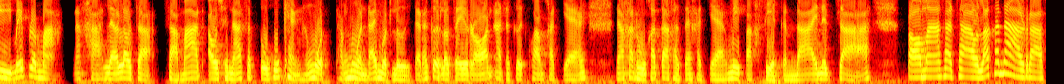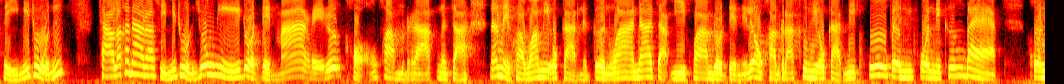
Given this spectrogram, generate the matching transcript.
ดีไม่ประมาทนะคะ แล้วเราจะสามารถเอาชนะศัตรูคู่แข่งทั้งหมดทั้งมวลได้หมดเลย แต่ถ้าเกิดเราใจร้อนอาจจะเกิดความขัดแย้งนะขัดหูขัดตาขัดใจขัดแย้งมีปากเสียงกันได้นะจ๊ะต่อมาค่ะชาวลัคนาราศีมิถุน ชาวลัคนาราศีมิถุนช่วงนี้โดดเด่นมากในเรื่องของความรักนะจ๊ะนั่นหมายความว่ามีโอกาสเหลือเกินว่าน่าจะมีความโดดเด่นในเรื่องของความรัก คือมีโอกาสมีคู่เป็นคนในเครื่องแบบ คน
